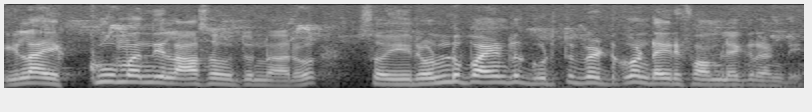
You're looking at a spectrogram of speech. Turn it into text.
ఇలా ఎక్కువ మంది లాస్ అవుతున్నారు. సో ఈ రెండు పాయింట్లు గుర్తుపెట్టుకొని డైరీ ఫామ్లోకి రండి.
